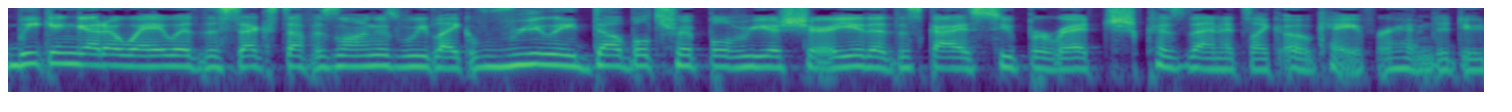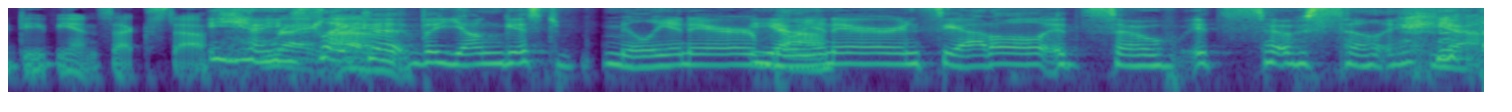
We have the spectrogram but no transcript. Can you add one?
we can get away with the sex stuff as long as we like really double triple reassure you that this guy is super rich because then it's like okay for him to do deviant sex stuff Yeah, he's Right. like Um, a, the youngest millionaire Yeah. billionaire in Seattle. It's so it's so silly. Yeah.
